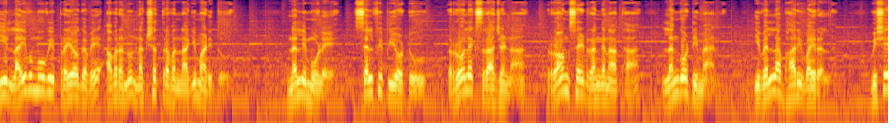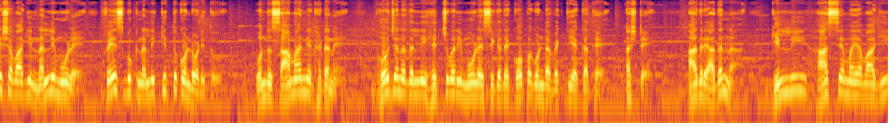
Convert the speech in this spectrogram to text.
ಈ ಲೈವ್ ಮೂವಿ ಪ್ರಯೋಗವೇ ಅವರನ್ನು ನಕ್ಷತ್ರವನ್ನಾಗಿ ಮಾಡಿತು ನಲ್ಲಿಮೂಳೆ ಸೆಲ್ಫಿ ಪಿಯೋಟು Rolex Rajanna, wrong side Ranganatha, ಲಂಗೋಟಿ ಮ್ಯಾನ್, ಇವೆಲ್ಲ ಭಾರಿ ವೈರಲ್. ವಿಶೇಷವಾಗಿ ನಲ್ಲಿ ಮೂಳೆ ಫೇಸ್ಬುಕ್ನಲ್ಲಿ ಕಿತ್ತುಕೊಂಡೋಡಿತು. ಒಂದು ಸಾಮಾನ್ಯ ಘಟನೆ, ಭೋಜನದಲ್ಲಿ ಹೆಚ್ಚುವರಿ ಮೂಳೆ ಸಿಗದೆ ಕೋಪಗೊಂಡ ವ್ಯಕ್ತಿಯ ಕಥೆ ಅಷ್ಟೇ. ಆದರೆ ಅದನ್ನ ಗಿಲ್ಲಿ ಹಾಸ್ಯಮಯವಾಗಿ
